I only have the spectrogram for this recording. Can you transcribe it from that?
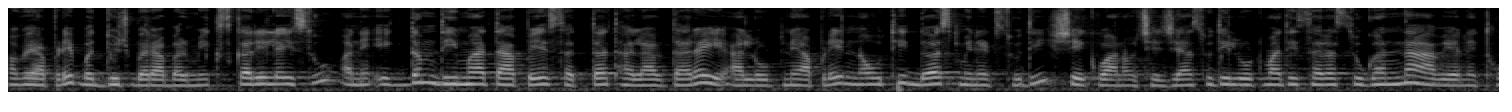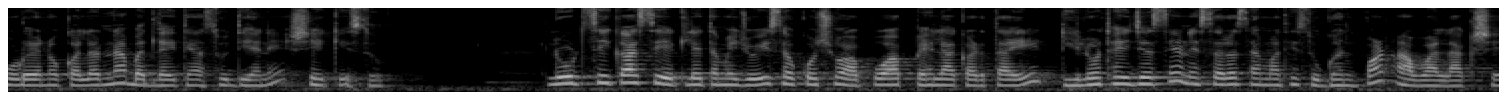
હવે આપણે બધું જ બરાબર મિક્સ કરી લઈશું અને એકદમ ધીમા તાપે સતત હલાવતા રહી આ લોટને આપણે નવથી દસ મિનિટ સુધી શેકવાનો છે. જ્યાં સુધી લોટમાંથી સરસ સુગંધ ના આવે અને થોડો એનો કલર ના બદલાય, ત્યાં સુધી એને શેકીશું. લોટ શેકાશે એટલે તમે જોઈ શકો છો આપોઆપ પહેલાં કરતાં એ ઢીલો થઈ જશે અને સરસ આમાંથી સુગંધ પણ આવવા લાગશે.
